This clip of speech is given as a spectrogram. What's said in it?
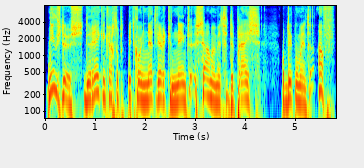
Nieuws dus. De rekenkracht op het Bitcoin-netwerk neemt samen met de prijs op dit moment af.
